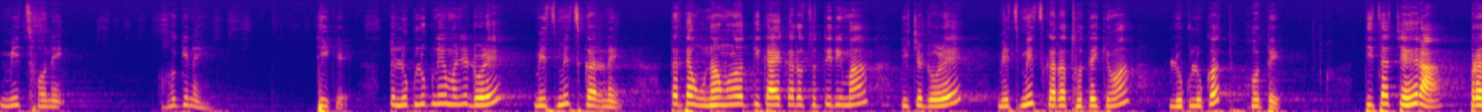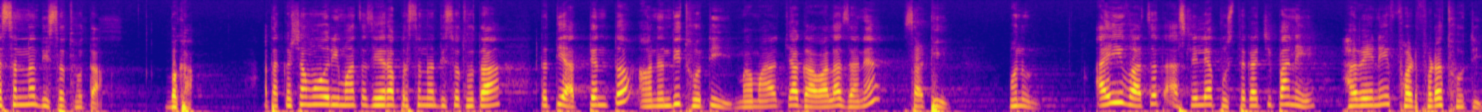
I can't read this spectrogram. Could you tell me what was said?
मिच होणे. हो की नाही? ठीक आहे. तर लुकलुकणे म्हणजे डोळे मिचमिच करणे. तर त्या उन्हामुळं ती काय करत होती रिमा? तिचे डोळे मिचमिच करत होते किंवा लुकलुकत होते. तिचा चेहरा प्रसन्न दिसत होता. बघा आता कशामुळे रिमाचा चेहरा प्रसन्न दिसत होता? तर ती अत्यंत आनंदित होती मामाच्या गावाला जाण्यासाठी. म्हणून आई वाचत असलेल्या पुस्तकाची पाने हवेने फडफडत होती.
